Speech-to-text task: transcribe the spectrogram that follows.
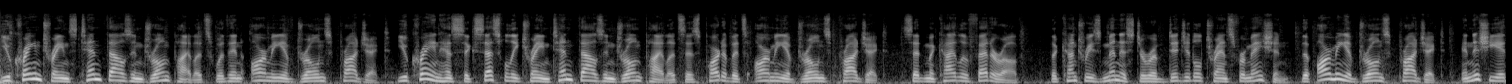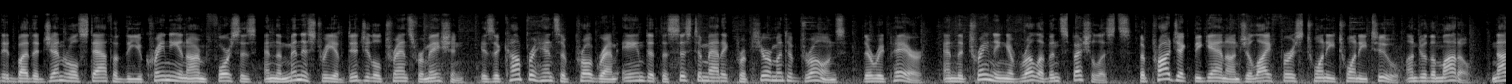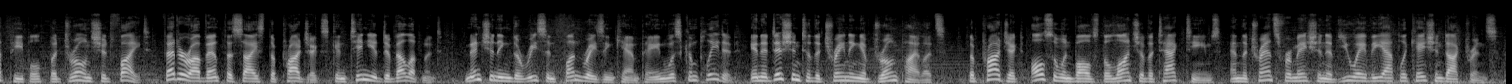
Ukraine trains 10,000 drone pilots within Army of Drones project. Ukraine has successfully trained 10,000 drone pilots as part of its Army of Drones project, said Mikhailo Fedorov, the country's Minister of Digital Transformation. The Army of Drones project, initiated by the General Staff of the Ukrainian Armed Forces and the Ministry of Digital Transformation, is a comprehensive program aimed at the systematic procurement of drones, their repair, and the training of relevant specialists. The project began on July 1, 2022, under the motto, Not people but drones should fight. Fedorov emphasized the project's continued development, mentioning the recent fundraising campaign was completed. In addition to the training of drone pilots, the project also involves the launch of attack teams and the transformation of UAV application doctrines.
